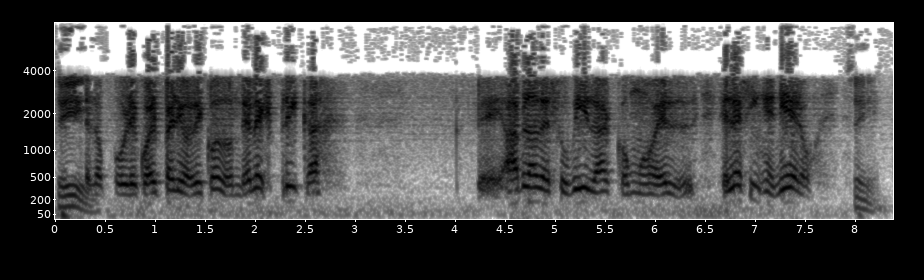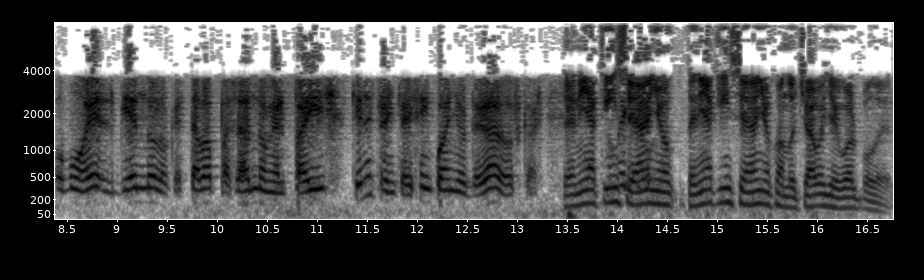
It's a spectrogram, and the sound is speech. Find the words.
sí. que lo publicó el periódico, donde él explica, eh, habla de su vida como él, él es ingeniero, sí. como él, viendo lo que estaba pasando en el país, tiene 35 años de edad, Oscar. Tenía 15 años, tenía 15 años cuando Chávez llegó al poder.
